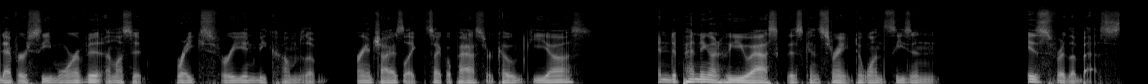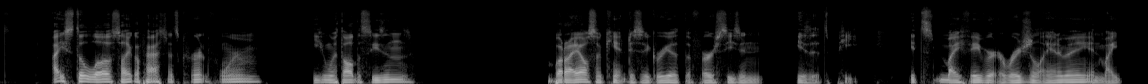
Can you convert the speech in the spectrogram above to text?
never see more of it unless it breaks free and becomes a franchise like Psycho-Pass or Code Geass. And depending on who you ask, this constraint to one season is for the best. I still love Psycho-Pass in its current form, even with all the seasons. But I also can't disagree that the first season is its peak. It's my favorite original anime and my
